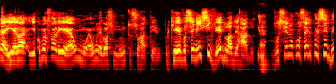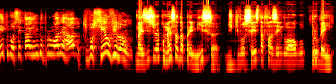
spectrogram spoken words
É, e ela, e como eu falei, é um, é um negócio muito sorrateiro, porque você nem se vê do lado errado. É. Você não consegue perceber que você tá indo para um lado errado, que você é o vilão. Mas isso já começa da premissa de que você está fazendo algo pro bem,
